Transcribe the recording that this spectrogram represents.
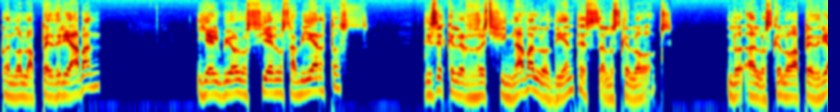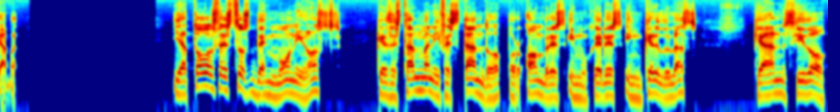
Cuando lo apedreaban y él vio los cielos abiertos, dice que le rechinaban los dientes a los que a los que lo apedreaban. Y a todos estos demonios que se están manifestando por hombres y mujeres incrédulas que han sido,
